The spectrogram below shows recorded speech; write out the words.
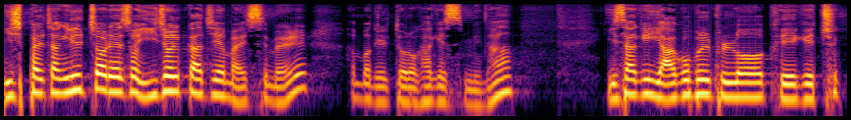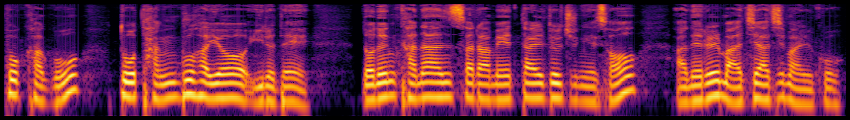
28장 1절에서 2절까지의 말씀을 한번 읽도록 하겠습니다. 이삭이 야곱을 불러 그에게 축복하고 또 당부하여 이르되 너는 가나안 사람의 딸들 중에서 아내를 맞이하지 말고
